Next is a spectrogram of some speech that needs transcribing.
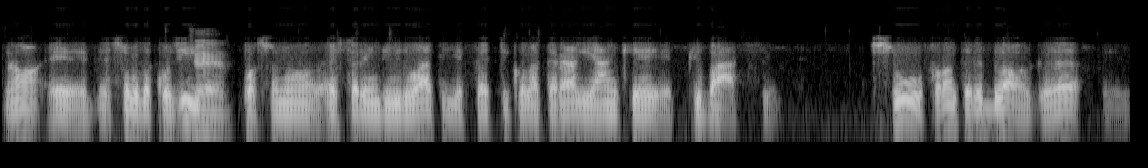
No? E, e solo da così possono essere individuati gli effetti collaterali anche più bassi. Su fronte del blog, eh,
